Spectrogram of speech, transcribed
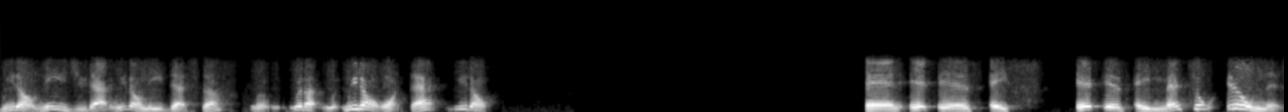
"We don't need you. That we don't need that stuff. Uh, we don't want that. We don't." And it is a it is a mental illness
